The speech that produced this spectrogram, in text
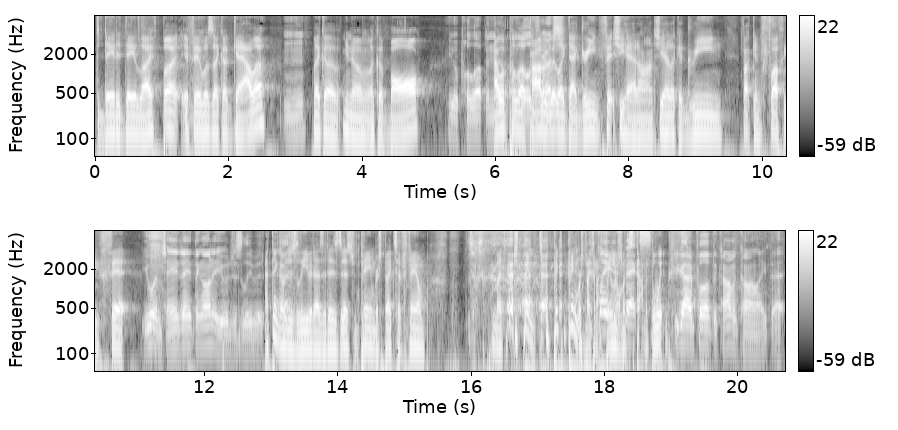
to day to day life. But if it was like a gala, that. Mhm. like a you know, like a ball, You would pull up. In I would pull up probably dress. with like that green fit she had on. She had like a green fucking fluffy fit. You wouldn't change anything on it. You would just leave it. I think I would just leave it as it is, just paying respect to the film. Just paying, paying, paying respect to the film. Gotta do it. You got to pull up the Comic Con like that.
